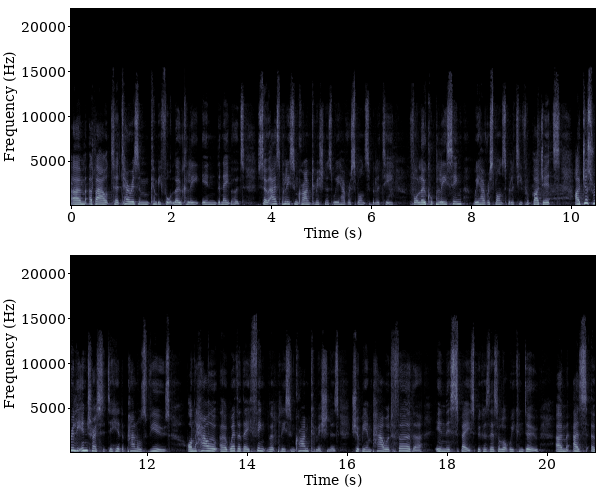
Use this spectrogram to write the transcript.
um, about uh, terrorism can be fought locally in the neighbourhoods. So, as police and crime commissioners, we have responsibility for local policing, we have responsibility for budgets. I'm just really interested to hear the panel's views on how uh, whether they think that police and crime commissioners should be empowered further in this space because there's a lot we can do um, as uh,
